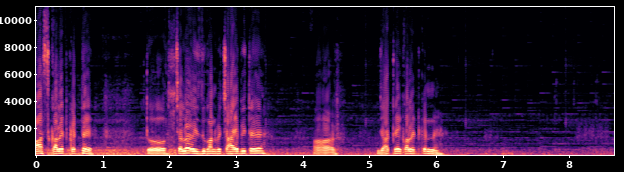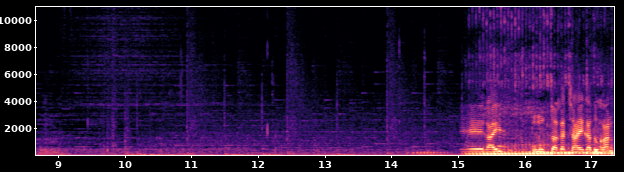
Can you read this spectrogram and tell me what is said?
पास कलेक्ट करते हैं। तो चलो इस दुकान पे चाय पीते हैं और जाते हैं कलेक्ट करने। गाइस उनुक्ता का चाय का दुकान।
